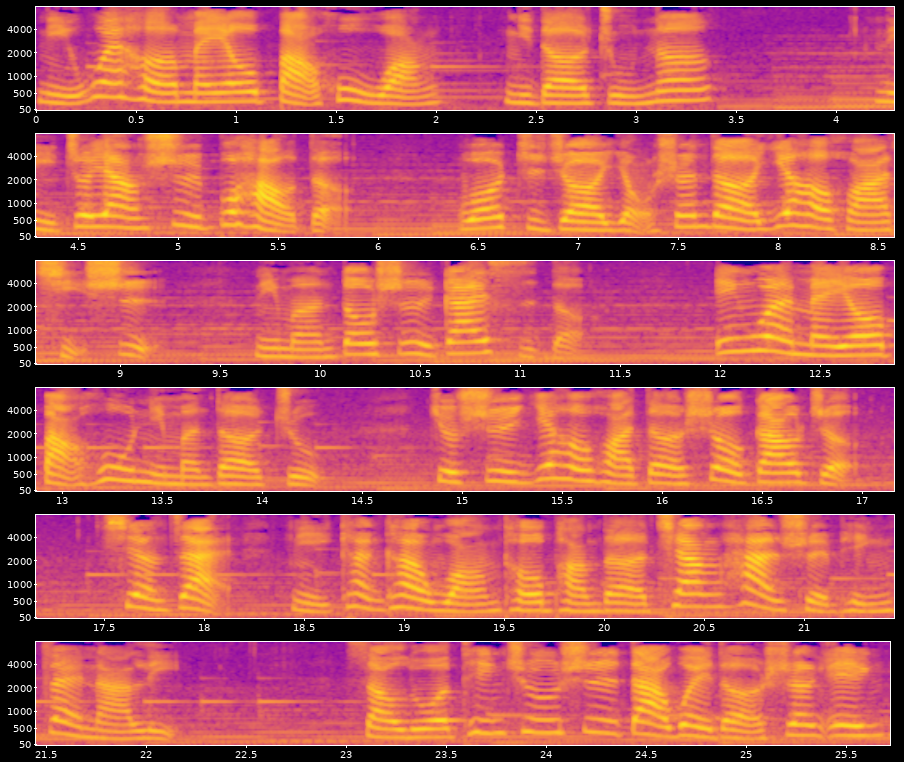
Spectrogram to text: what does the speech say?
你为何没有保护王，你的主呢？你这样是不好的。我指着永生的耶和华起誓，你们都是该死的。”因为没有保护你们的主，就是耶和华的受膏者。现在你看看王头旁的枪和水瓶在哪里？扫罗听出是大卫的声音，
